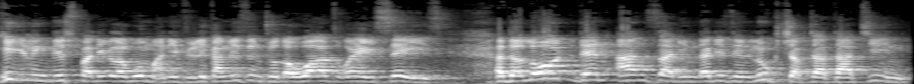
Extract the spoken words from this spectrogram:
healing this particular woman. If you can listen to the words where he says, The Lord then answered him, that is in Luke chapter 13,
